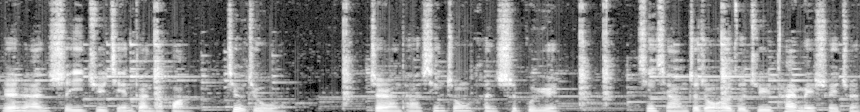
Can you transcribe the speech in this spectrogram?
仍然是一句简短的话：“救救我！”这让他心中很是不悦，心想这种恶作剧太没水准。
